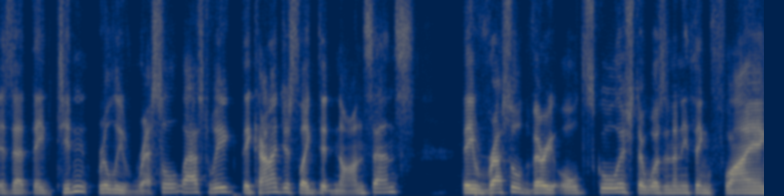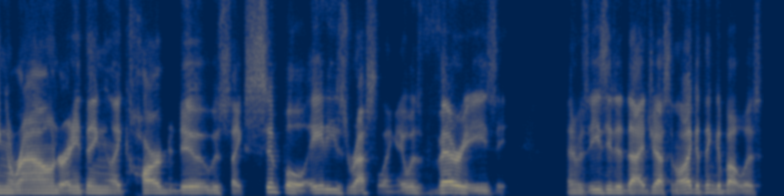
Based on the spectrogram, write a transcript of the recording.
is that they didn't really wrestle last week. They kind of just like did mm. nonsense. They wrestled very old schoolish. There wasn't anything flying around or anything like hard to do. It was like simple 80s wrestling. It was very easy and it was easy to digest. And all I could think about was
